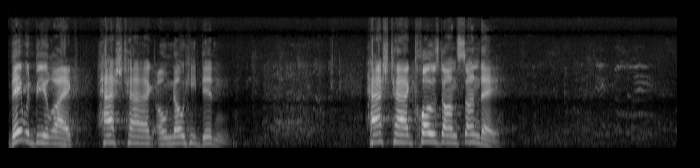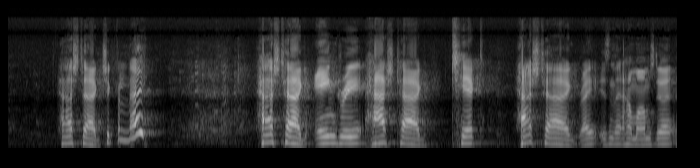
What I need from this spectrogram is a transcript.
They would be like, hashtag, oh no, he didn't. Hashtag closed on Sunday. Hashtag Chick fil A. hashtag angry. Hashtag ticked. Hashtag, right? Isn't that how moms do it?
